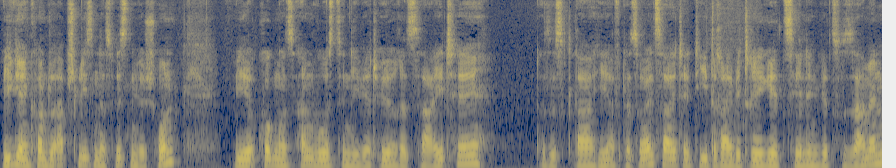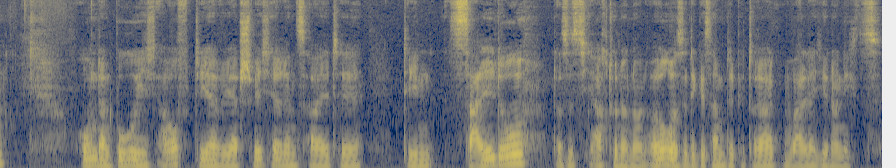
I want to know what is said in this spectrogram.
Wie wir ein Konto abschließen, das wissen wir schon. Wir gucken uns an, wo ist denn die werthöhere Seite. Das ist klar hier auf der Sollseite. Die drei Beträge zählen wir zusammen. Und dann buche ich auf der wertschwächeren Seite den Saldo. Das ist hier 809 Euro, also der gesamte Betrag, weil er hier noch nichts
